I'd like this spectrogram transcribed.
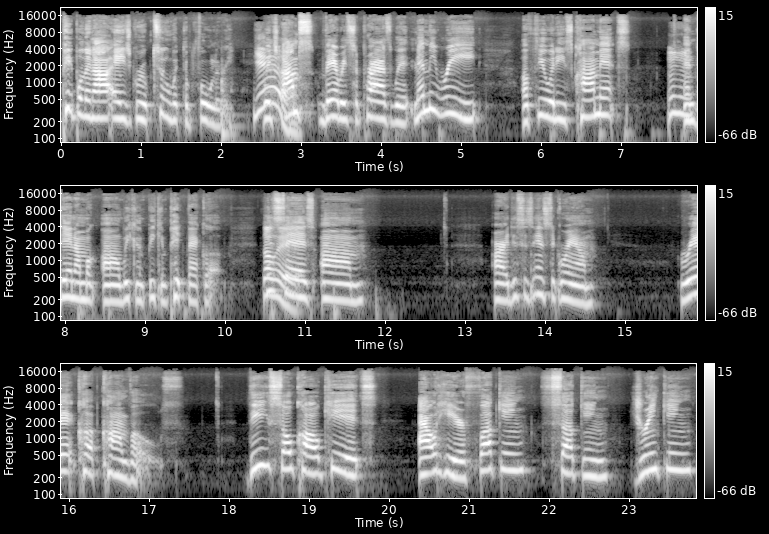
people in our age group too with the foolery which i'm very surprised with. Let me read a few of these comments and then i'm a- uh, we can we can pick back up. Go it ahead. says um all right this is instagram. Red cup convos. These so-called kids out here fucking sucking drinking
